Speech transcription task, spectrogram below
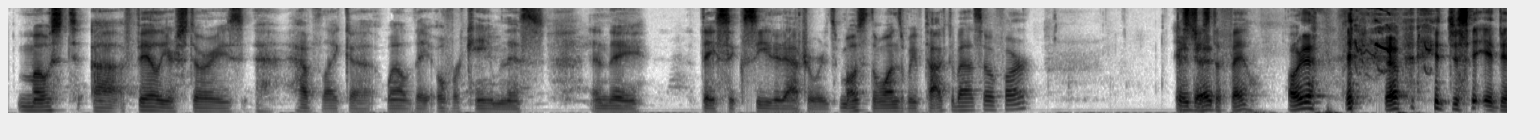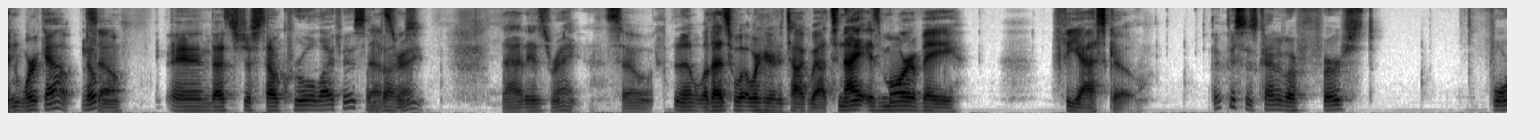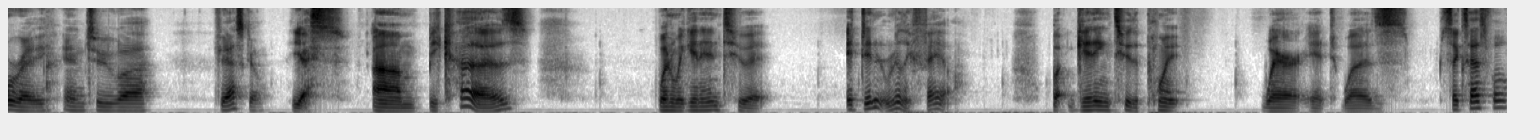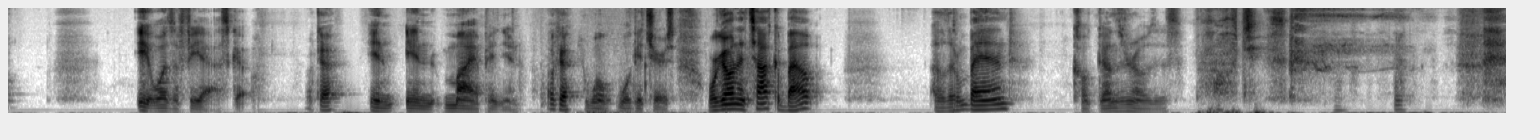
most uh, failure stories have like a well they overcame this and they they succeeded afterwards. Most of the ones we've talked about so far, it's They just did. a fail. Oh, yeah. yep. It just it didn't work out. Nope. So And that's just how cruel life is sometimes. that's right. That is right. So uh, well, that's what we're here to talk about tonight. Is more of a fiasco. I think this is kind of our first foray into uh, fiasco. Yes. Um, because when we get into it, it didn't really fail. But getting to the point where it was successful, it was a fiasco, Okay. in in my opinion. Okay. We'll we'll get yours. We're going to talk about a little band called Guns N' Roses Oh, jeez.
